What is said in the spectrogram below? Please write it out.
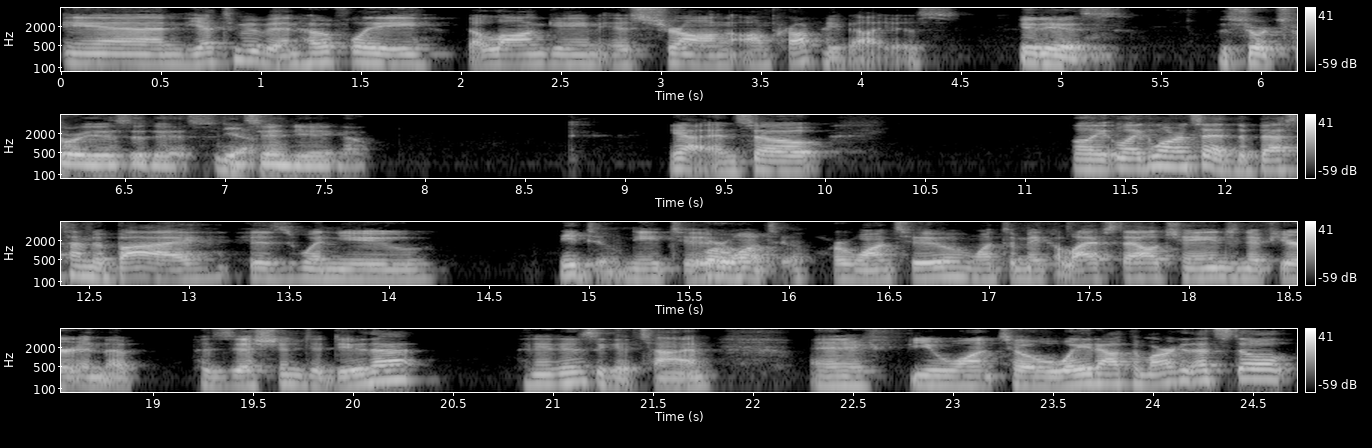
and yet to move in. Hopefully, the long game is strong on property values. it is. The short story is it is Yeah. in San Diego. Yeah. And so, like, like Lauren said, the best time to buy is when you Need to need to or want to. or want to want to make a lifestyle change and if you're in the position to do that then it is a good time And if you want to wait out the market, that's still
